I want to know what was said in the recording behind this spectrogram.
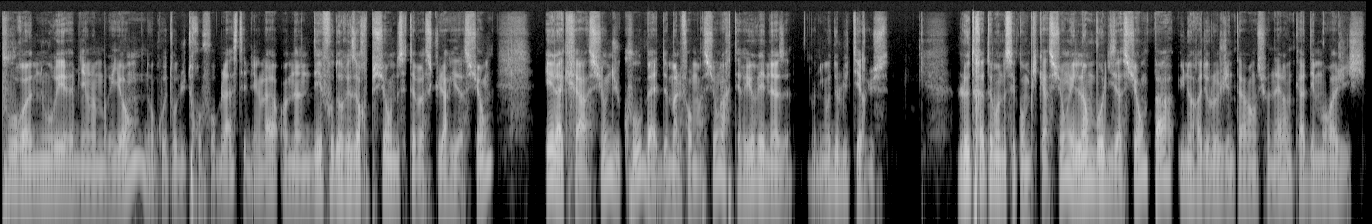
pour, heu, nourrir, eh l'embryon, donc autour du trophoblaste, et bien là, on a un défaut de résorption de cette vascularisation et la création du coup, bah, de malformations artério-veineuses au niveau de l'utérus. Le traitement de ces complications est l'embolisation par une radiologie interventionnelle en cas d'hémorragie.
